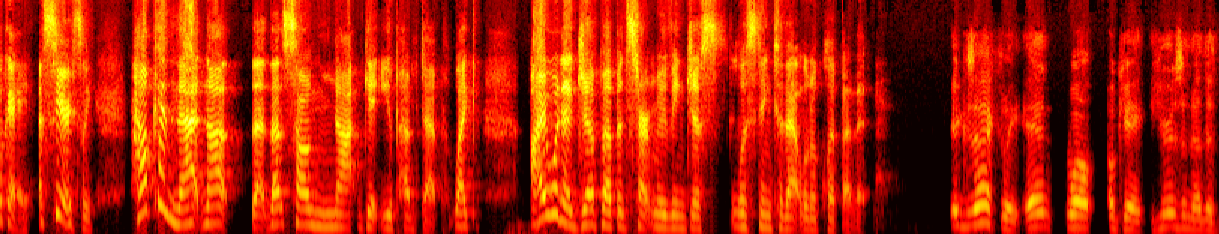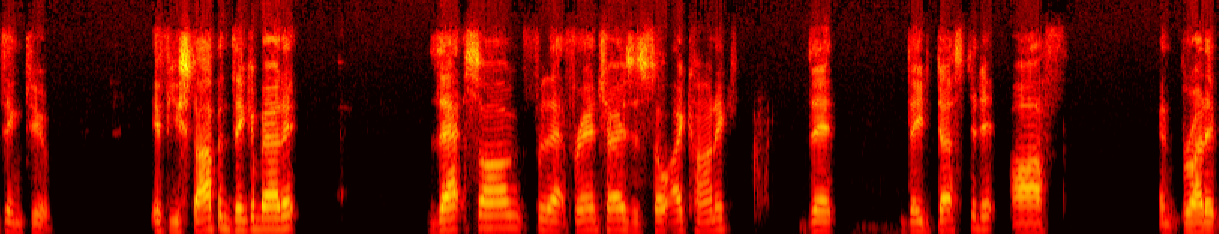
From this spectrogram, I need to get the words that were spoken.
Okay, uh, seriously, how can that not that that song not get you pumped up? Like, I want to jump up and start moving just listening to that little clip of it. Exactly. And well, okay, here's another thing too. If you stop and think about it, that song for that franchise is so iconic that they dusted it off and brought it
